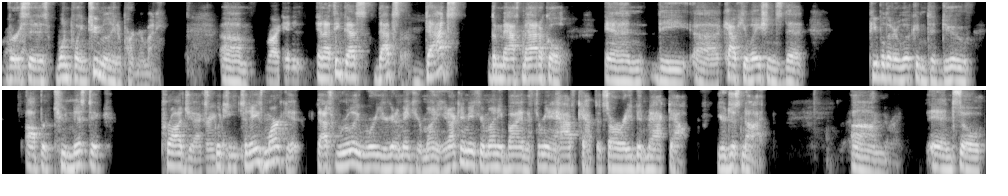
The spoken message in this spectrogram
right. versus 1.2 million of partner money. Um, right. And, and I think that's, that's, that's the mathematical and the uh, calculations that people that are looking to do opportunistic projects, which in today's market that's really where you're going to make your money. You're not going to make your money buying a three and a half cap that's already been macked out. You're just not. Um, and so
